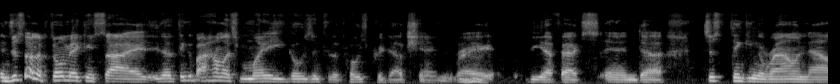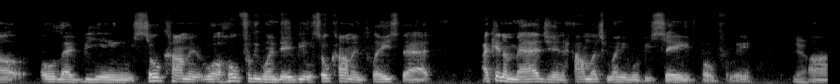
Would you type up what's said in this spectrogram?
and just on the filmmaking side, you know, think about how much money goes into the post production, mm-hmm. right? Mm-hmm. VFX and uh, just thinking around now, OLED being so common, well, hopefully one day being so commonplace that I can imagine how much money will be saved, hopefully, yeah. Uh,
